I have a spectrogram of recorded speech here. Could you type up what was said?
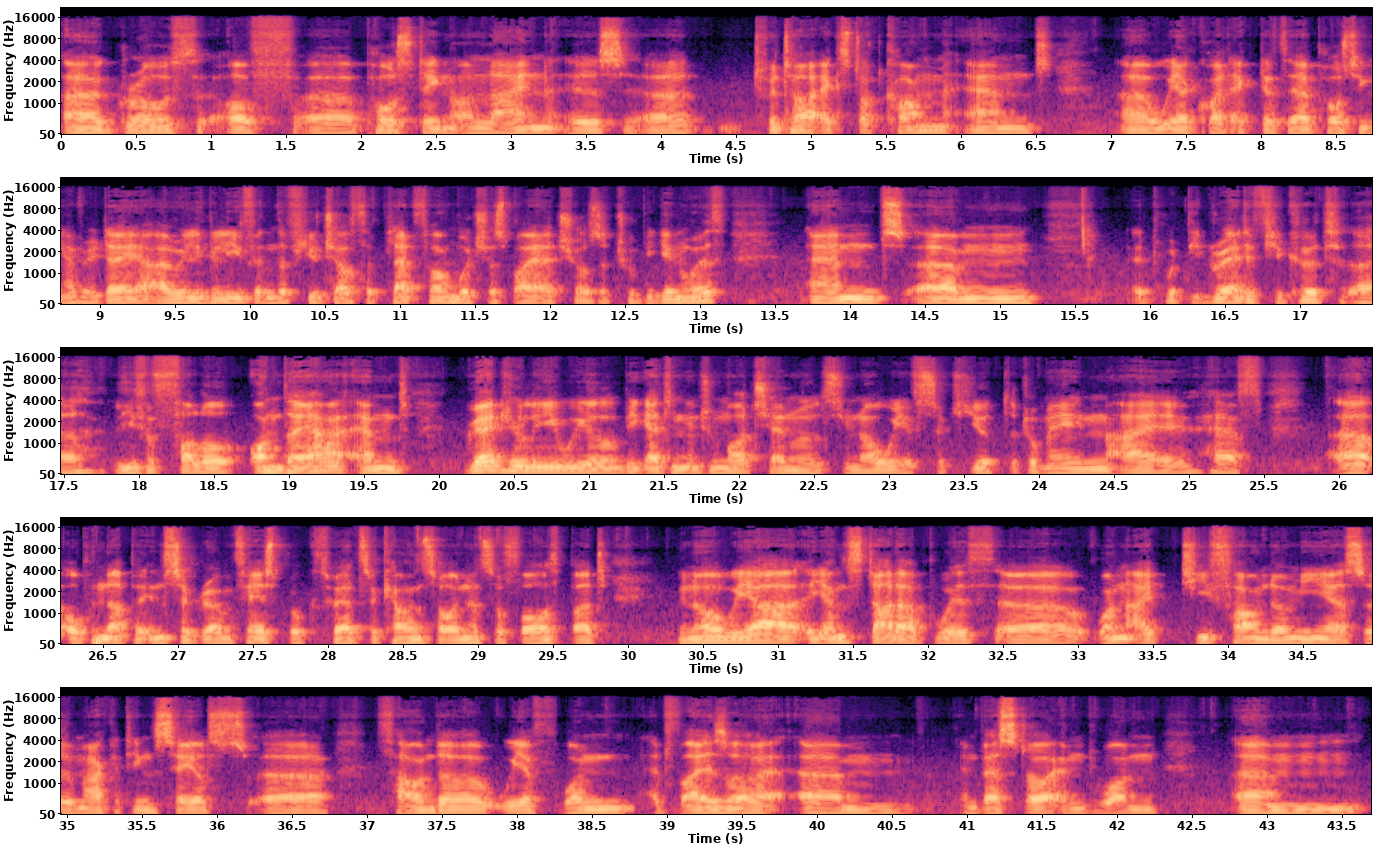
uh, growth of uh, posting online is uh, twitterx.com and uh, we are quite active there posting every day. I really believe in the future of the platform which is why i chose it to begin with and um, it would be great if you could uh, leave a follow on there and gradually we'll be getting into more channels. You know, we have secured the domain. I have uh, opened up an Instagram, Facebook, Threads account, so on and so forth. But you know, we are a young startup with uh, one IT founder, me as a marketing sales uh, founder. We have one advisor, um, investor, and one um,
